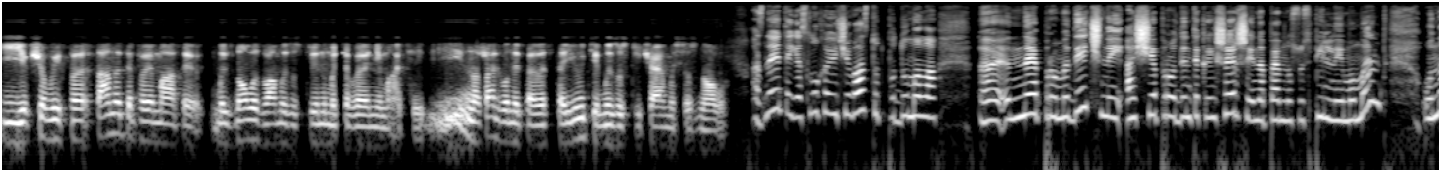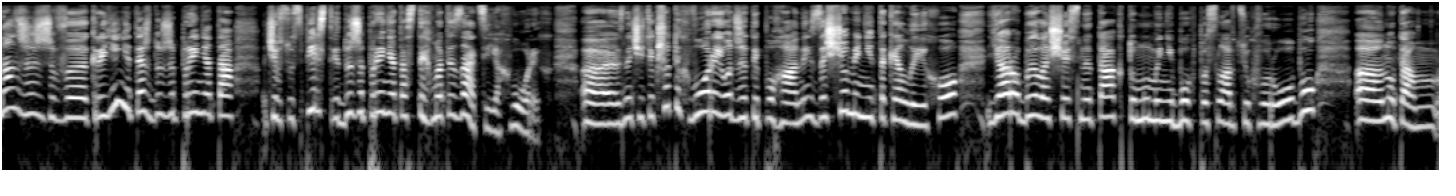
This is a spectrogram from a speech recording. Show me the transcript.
І якщо ви їх перестанете приймати, ми знову з вами зустрінемося в реанімації. І, на жаль, вони перестають, і ми зустрічаємося знову. А знаєте, я слухаючи вас, тут подумала е, не про медичний, а ще про один такий ширший, напевно, суспільний момент. У нас же ж в країні теж дуже прийнята, чи в суспільстві дуже прийнята стигматизація хворих. Е, Значить, якщо ти хворий, отже, ти поганий, за що мені таке лихо? Я робила щось не так, тому мені Бог послав цю хворобу. Е, ну там,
